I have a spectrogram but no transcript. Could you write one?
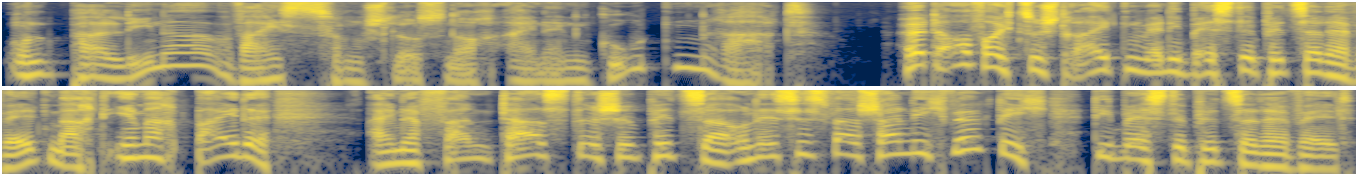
Und Palina weiß zum Schluss noch einen guten Rat. Hört auf, euch zu streiten, wer die beste Pizza der Welt macht. Ihr macht beide eine fantastische Pizza und es ist wahrscheinlich wirklich die beste Pizza der Welt.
